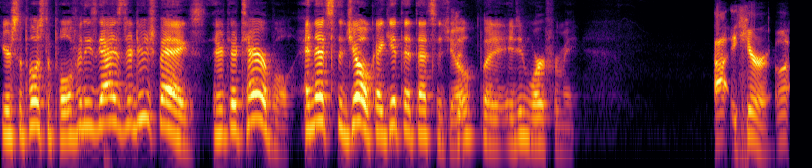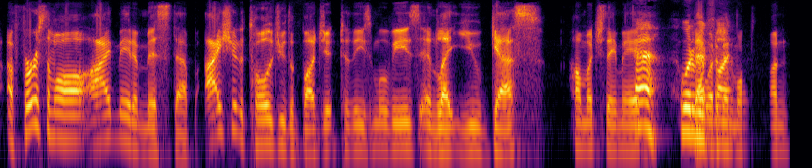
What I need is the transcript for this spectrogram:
you're supposed to pull for these guys they're douchebags they're they're terrible and that's the joke i get that that's the joke but it, it didn't work for me Uh, here, uh, uh, first of all, I made a misstep. I should have told you the budget to these movies and let you guess how much they made. Yeah, it would've That been fun. more fun.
